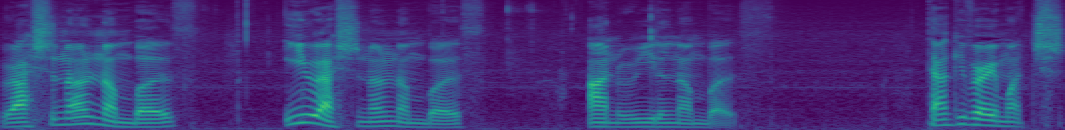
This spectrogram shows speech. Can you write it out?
rational numbers, irrational numbers, and real numbers. Thank you very much.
